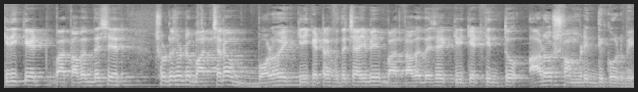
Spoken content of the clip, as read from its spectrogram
ক্রিকেট বা তাদের দেশের ছোট ছোট বাচ্চারাও বড় হয়ে ক্রিকেটার হতে চাইবে বা তাদের দেশের ক্রিকেট কিন্তু আরও সমৃদ্ধি করবে।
